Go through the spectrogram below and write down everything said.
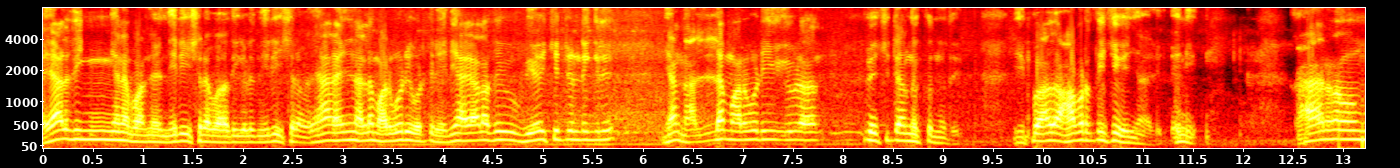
അയാളിത് ഇങ്ങനെ പറഞ്ഞു നിരീശ്വരവാദികൾ നിരീശ്വരവാദി ഞാൻ അതിന് നല്ല മറുപടി കൊടുത്തില്ല. ഇനി അയാളത് ഉപയോഗിച്ചിട്ടുണ്ടെങ്കിൽ ഞാൻ നല്ല മറുപടി ഇവിടെ വെച്ചിട്ടാണ് നിൽക്കുന്നത്. ഇപ്പോൾ അത് ആവർത്തിച്ചു കഴിഞ്ഞാൽ ഇനി. കാരണം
